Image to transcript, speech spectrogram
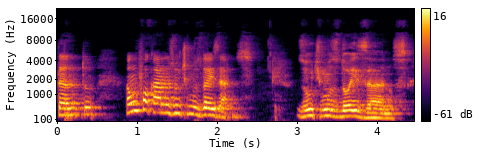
tanto? Vamos focar nos últimos dois anos. Os últimos dois anos.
